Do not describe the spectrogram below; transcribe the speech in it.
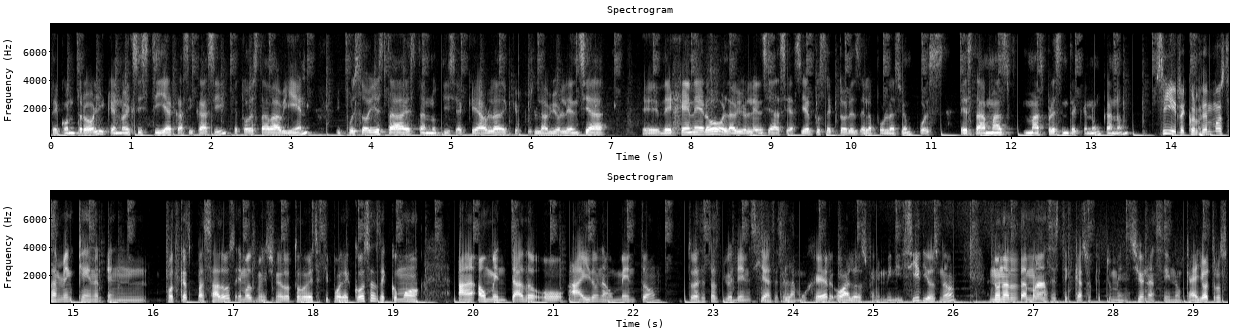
de control y que no existía casi casi, que todo estaba bien. Y pues hoy está esta noticia que habla de que pues la violencia eh, de género o la violencia hacia ciertos sectores de la población pues está más, más presente que nunca, ¿no? Sí, recordemos también que en, en podcast pasados hemos mencionado todo este tipo de cosas, de cómo ha aumentado o ha ido en aumento todas estas violencias hacia la mujer o a los feminicidios, ¿no? No nada más este caso que tú mencionas, sino que hay otros.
